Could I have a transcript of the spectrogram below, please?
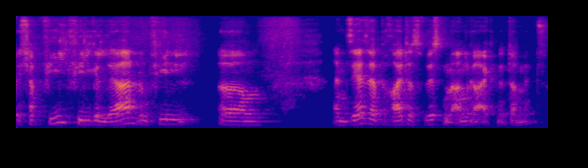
ich habe viel, viel gelernt und viel, ähm, ein sehr, sehr breites Wissen angeeignet damit.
